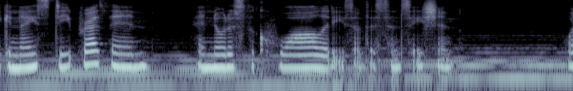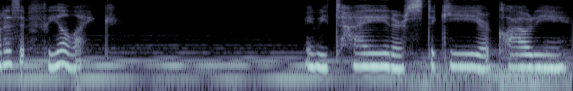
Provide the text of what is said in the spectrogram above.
Take a nice deep breath in and notice the qualities of this sensation. What does it feel like? Maybe tight or sticky or cloudy.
